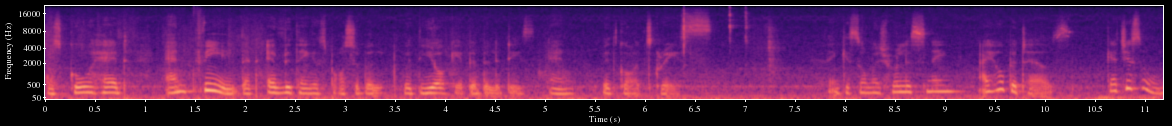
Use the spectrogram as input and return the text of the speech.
Just go ahead and feel that everything is possible with your capabilities and with God's grace. Thank you so much for listening. I hope it helps. Catch you soon.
